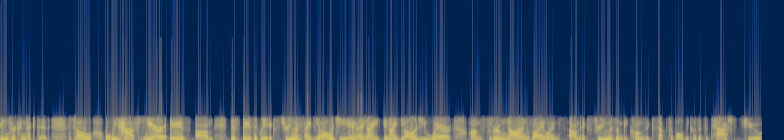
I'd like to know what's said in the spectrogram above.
interconnected. So what we have here is um, this basically extremist ideology, and an, an ideology where um, through nonviolence, um, extremism becomes acceptable because it's attached to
